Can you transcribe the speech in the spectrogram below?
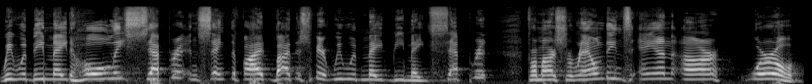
We would be made holy, separate, and sanctified by the Spirit. We would made, be made separate from our surroundings and our world.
